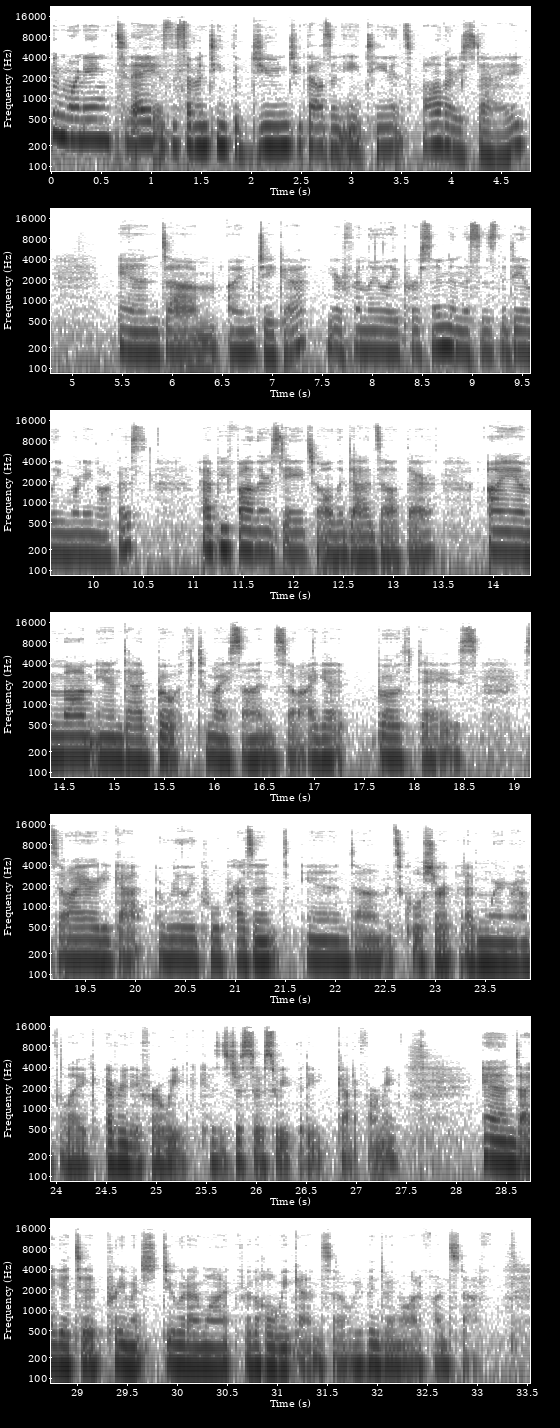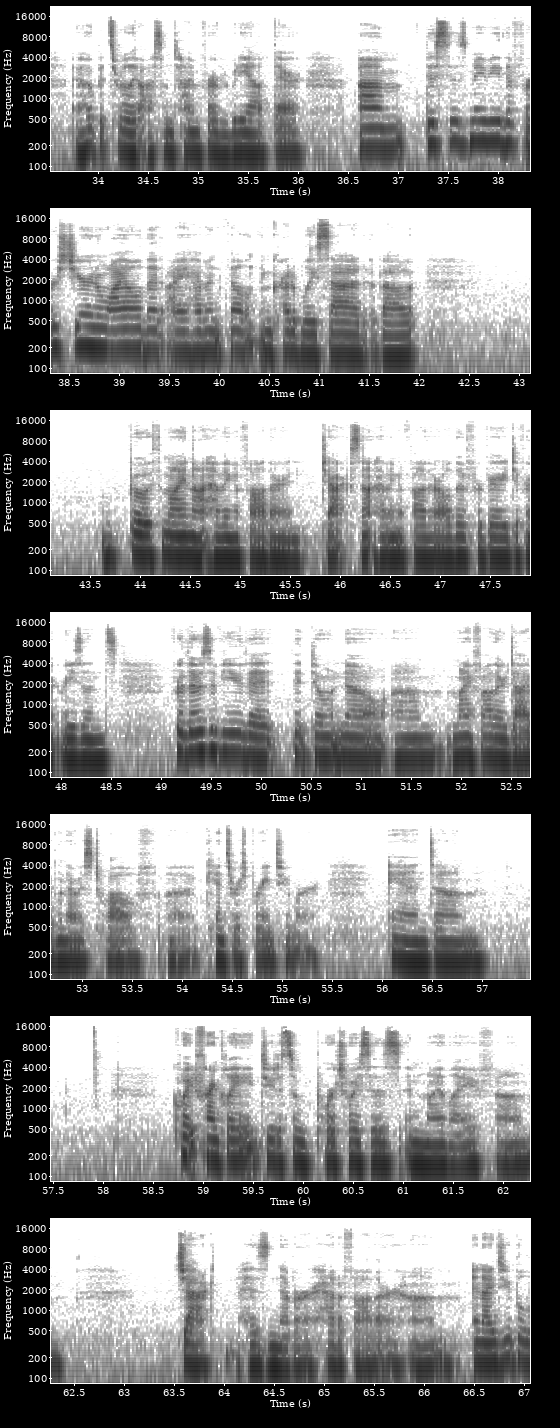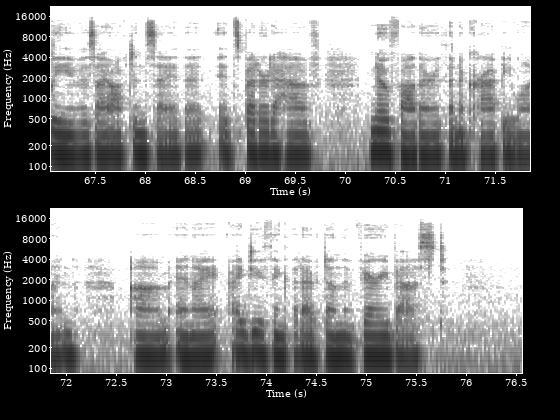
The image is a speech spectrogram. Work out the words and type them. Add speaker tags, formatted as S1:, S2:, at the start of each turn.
S1: Good morning. Today is the 17th of June 2018. It's Father's Day. And um, I'm Jaka, your friendly layperson, and this is the Daily Morning Office. Happy Father's Day to all the dads out there. I am mom and dad both to my son, so I get both days. So I already got a really cool present, and um, it's a cool shirt that I've been wearing around for like every day for a week because it's just so sweet that he got it for me and I get to pretty much do what I want for the whole weekend. So we've been doing a lot of fun stuff. I hope it's really awesome time for everybody out there. Um, this is maybe the first year in a while that I haven't felt incredibly sad about both my not having a father and Jack's not having a father, although for very different reasons. For those of you that, that don't know, um, my father died when I was 12, uh, cancerous brain tumor. And um, quite frankly, due to some poor choices in my life, um, Jack has never had a father. Um, and I do believe, as I often say, that it's better to have no father than a crappy one. Um, and I, I do think that I've done the very best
